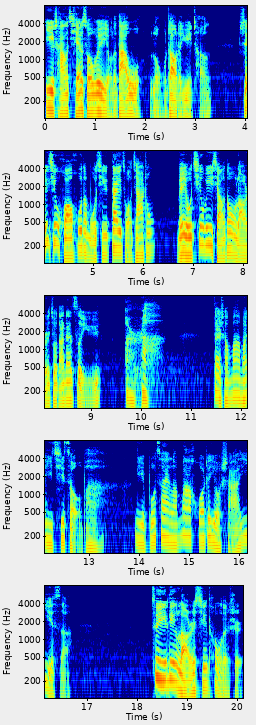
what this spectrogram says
一场前所未有的大雾笼罩着运城，神情恍惚的母亲呆坐家中，没有轻微响动，老人就喃喃自语：“儿啊，带上妈妈一起走吧，你不在了，妈活着有啥意思？”最令老人心痛的是，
